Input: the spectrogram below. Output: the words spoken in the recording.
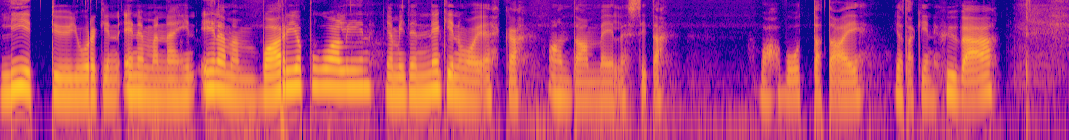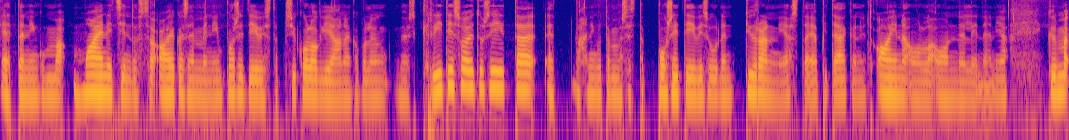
liittyy juurikin enemmän näihin elämän varjopuoliin ja miten nekin voi ehkä antaa meille sitä vahvuutta tai jotakin hyvää. Että niin kuin mä mainitsin tuossa aikaisemmin, niin positiivista psykologiaa on aika paljon myös kritisoitu siitä, että vähän niin kuin tämmöisestä positiivisuuden tyranniasta ja pitääkö nyt aina olla onnellinen. Ja kyllä mä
